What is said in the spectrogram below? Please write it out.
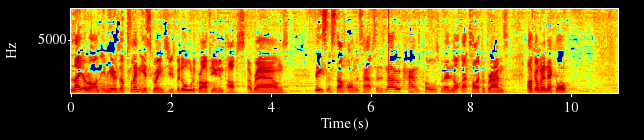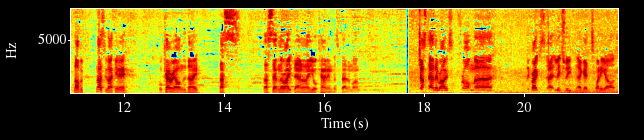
later on in here as well. Plenty of screens to use, but all the craft union pubs around. Decent stuff on the tap, so there's no hand pulls, but they're not that type of brand. I've gone with a neck roll. Love it. Nice to be back in here. We'll carry on the day. That's that's seven or eight down. I know you're counting, but it's better than mine. Just down the road from uh, the grapes, uh, literally, again, 20 yards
